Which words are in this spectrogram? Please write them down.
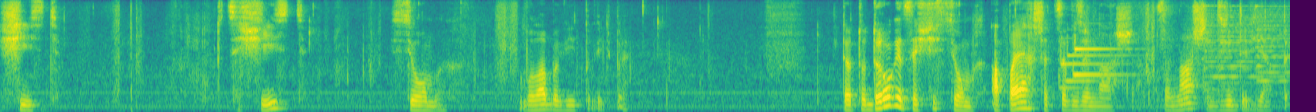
6. Це 6 сьомих. Була би відповідь би. Тобто друге це 6 сьомих, а перше це вже наше. Це наше 2 дев'ятих.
